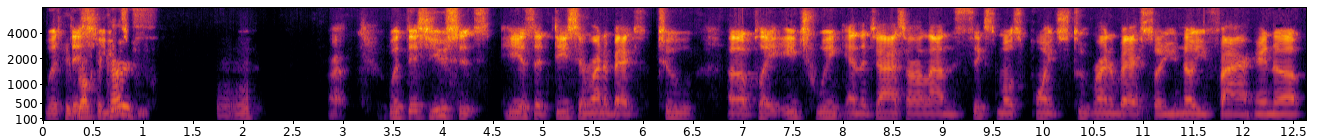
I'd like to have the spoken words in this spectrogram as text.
With He this broke the usage- curse. hmm with this usage, he is a decent running back to uh, play each week, and the Giants are allowing the sixth most points to running backs, so you know you fire him up.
